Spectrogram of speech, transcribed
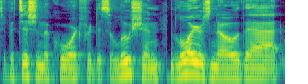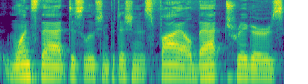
to petition the court for dissolution. Lawyers know that once that dissolution petition is filed, that triggers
